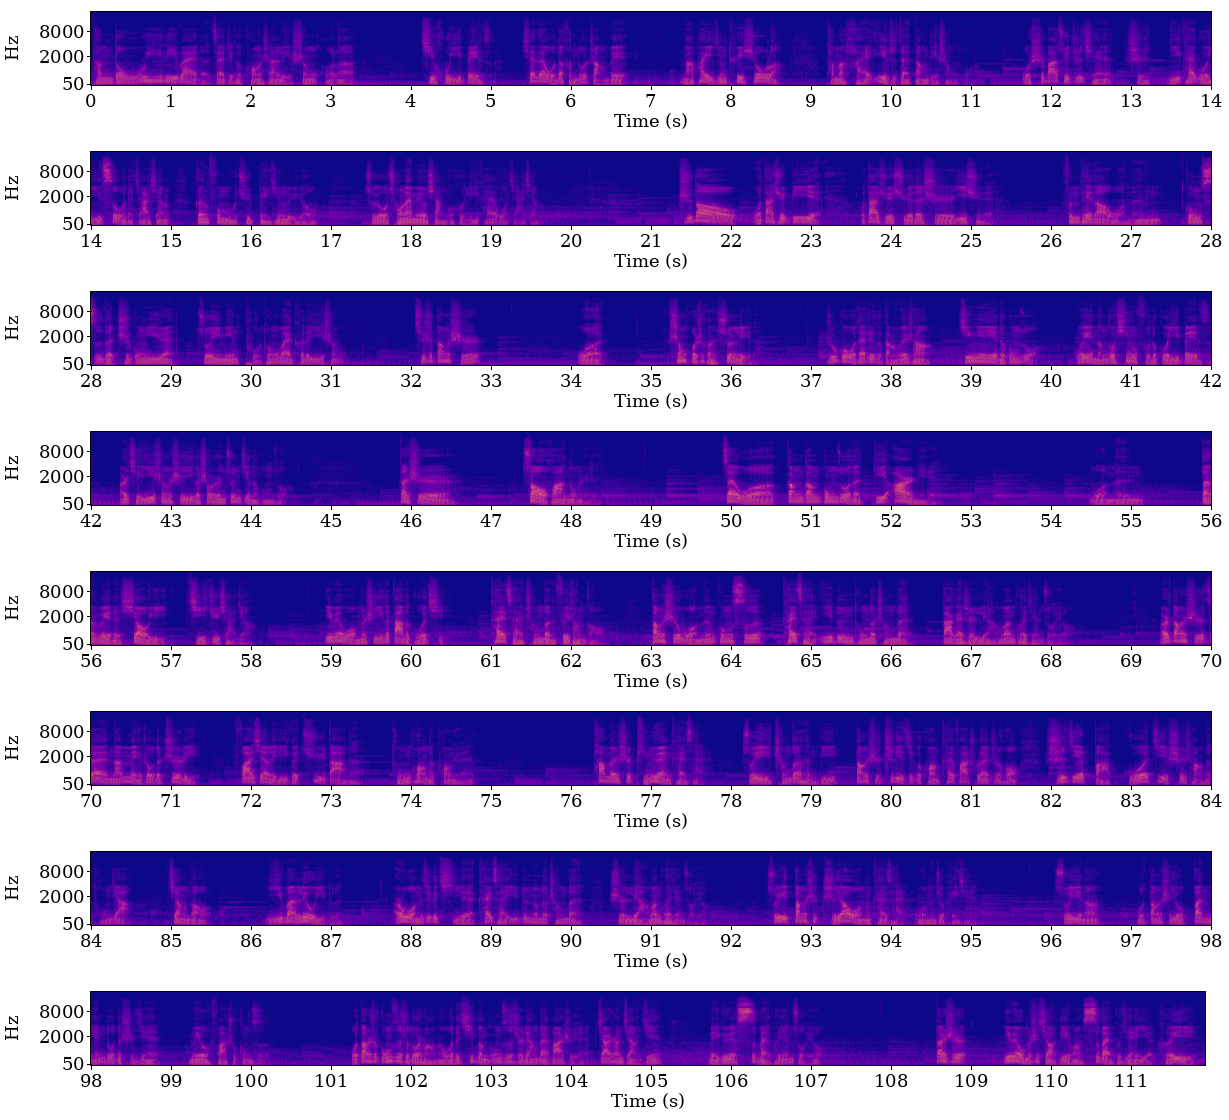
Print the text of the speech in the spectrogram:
他们都无一例外的在这个矿山里生活了几乎一辈子。现在我的很多长辈，哪怕已经退休了，他们还一直在当地生活。我十八岁之前只离开过一次我的家乡，跟父母去北京旅游，所以我从来没有想过会离开我家乡。直到我大学毕业，我大学学的是医学，分配到我们公司的职工医院做一名普通外科的医生。其实当时我生活是很顺利的，如果我在这个岗位上兢兢业业的工作，我也能够幸福的过一辈子。而且医生是一个受人尊敬的工作。但是造化弄人。在我刚刚工作的第二年，我们单位的效益急剧下降，因为我们是一个大的国企，开采成本非常高。当时我们公司开采一吨铜的成本大概是两万块钱左右，而当时在南美洲的智利发现了一个巨大的铜矿的矿源，他们是平原开采。所以成本很低。当时智利这个矿开发出来之后，直接把国际市场的铜价降到一万六一吨，而我们这个企业开采一吨铜的成本是两万块钱左右。所以当时只要我们开采，我们就赔钱。所以呢，我当时有半年多的时间没有发出工资。我当时工资是多少呢？我的基本工资是两百八十元，加上奖金，每个月四百块钱左右。但是，因为我们是小地方，四百块钱也可以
